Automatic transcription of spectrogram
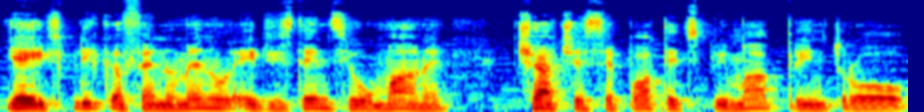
Ea explică fenomenul existenței umane ceea ce se poate exprima printr-o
